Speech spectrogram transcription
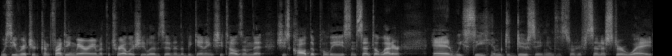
We see Richard confronting Miriam at the trailer she lives in in the beginning. She tells him that she's called the police and sent a letter, and we see him deducing in a sort of sinister way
